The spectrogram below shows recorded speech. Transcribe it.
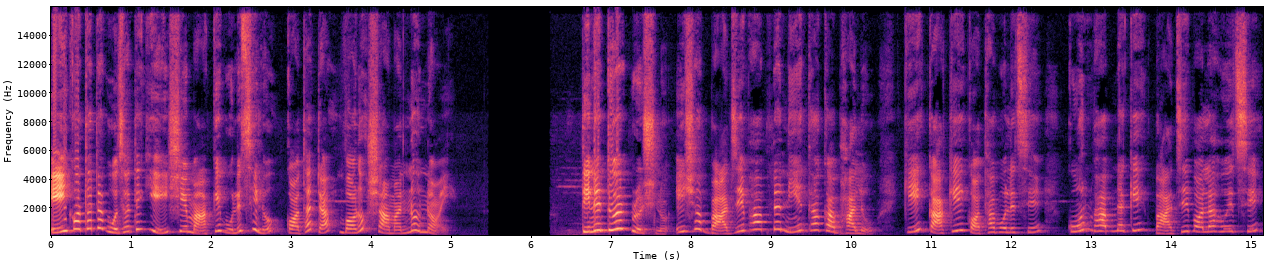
এই কথাটা বোঝাতে গিয়েই সে মাকে বলেছিল, কথাটা বড় সামান্য নয়। তিনের দুয়ের প্রশ্ন এইসব বাজে ভাবনা নিয়ে থাকা ভালো। কে কাকে কথা বলেছে? কোন ভাবনাকে বাজে বলা হয়েছে?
